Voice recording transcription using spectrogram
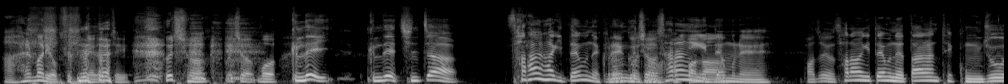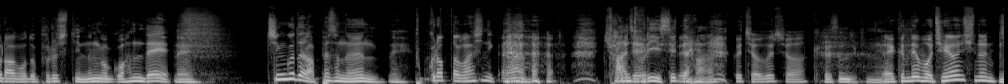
아 할 말이 없었네 갑자기. 그렇죠, 그렇죠. 뭐 근데 이- 근데 진짜 사랑하기 때문에 그런 네, 그렇죠. 거죠 사랑이기 아빠가. 때문에 맞아요 사랑하기 때문에 딸한테 공주라고도 부를 수도 있는 거고 한데 네, 친구들 앞에서는 네. 부끄럽다고 하시니까 단 좌제. 둘이 있을 네. 때만 그렇죠, 그렇죠. 그랬으면 좋겠네요. 네, 근데 뭐 재현 씨는 네.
